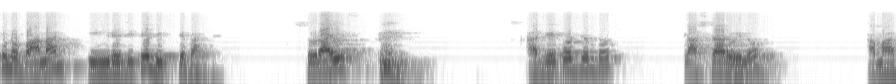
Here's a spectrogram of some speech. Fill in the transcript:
কোনো বানান ইংরেজিতে লিখতে পারবে। সোরাইজ আর যে পর্যন্ত ক্লাসটা রইল, আমার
